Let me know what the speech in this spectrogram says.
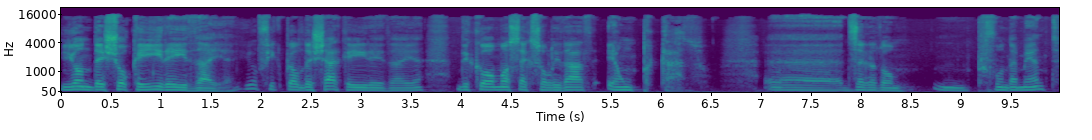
e onde deixou cair a ideia, eu fico pelo deixar cair a ideia, de que a homossexualidade é um pecado. Uh, Desagradou-me hum, profundamente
